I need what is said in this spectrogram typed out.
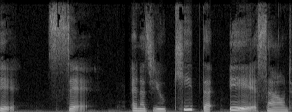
i, se. And as you keep the i sound,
